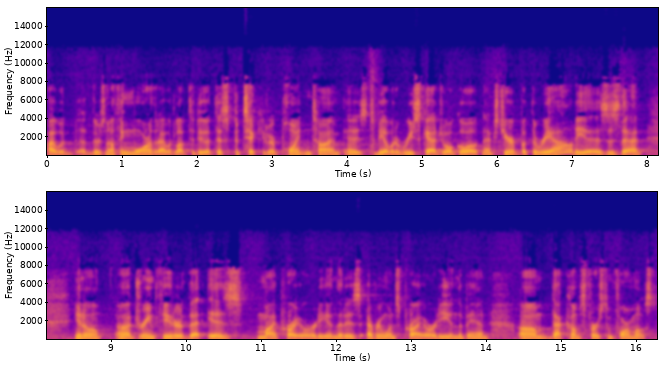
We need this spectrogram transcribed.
I would. Uh, there's nothing more that I would love to do at this particular point in time is to be able to reschedule, go out next year. But the reality is, is that, you know, uh, Dream Theater that is my priority and that is everyone's priority in the band. Um, that comes first and foremost.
